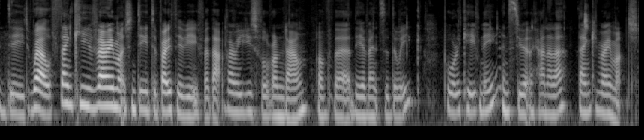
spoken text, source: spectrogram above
Indeed. Well, thank you very much indeed to both of you for that very useful rundown of the, the events of the week. Paula Keaveney and Stuart McAnulla, thank you very much.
